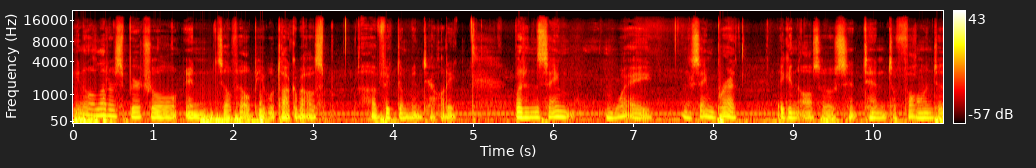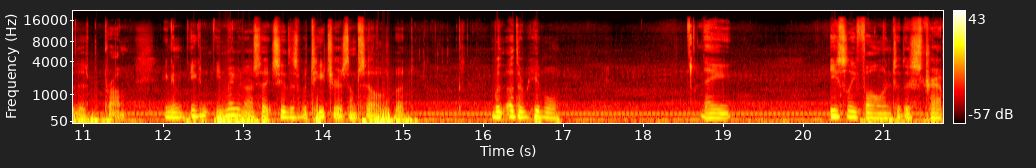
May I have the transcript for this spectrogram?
you know a lot of spiritual and self-help people talk about uh, victim mentality, but in the same way, in the same breath, they can also tend to fall into this problem. You can you can you maybe not see this with teachers themselves, but with other people they easily fall into this trap.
